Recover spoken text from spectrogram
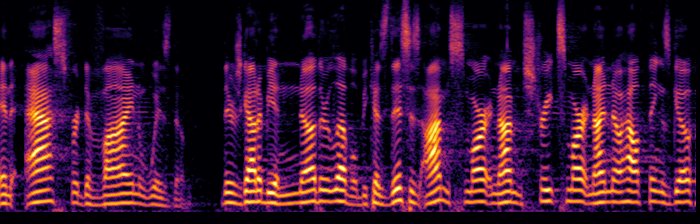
and asked for divine wisdom there's got to be another level because this is I'm smart and I'm street smart and I know how things go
